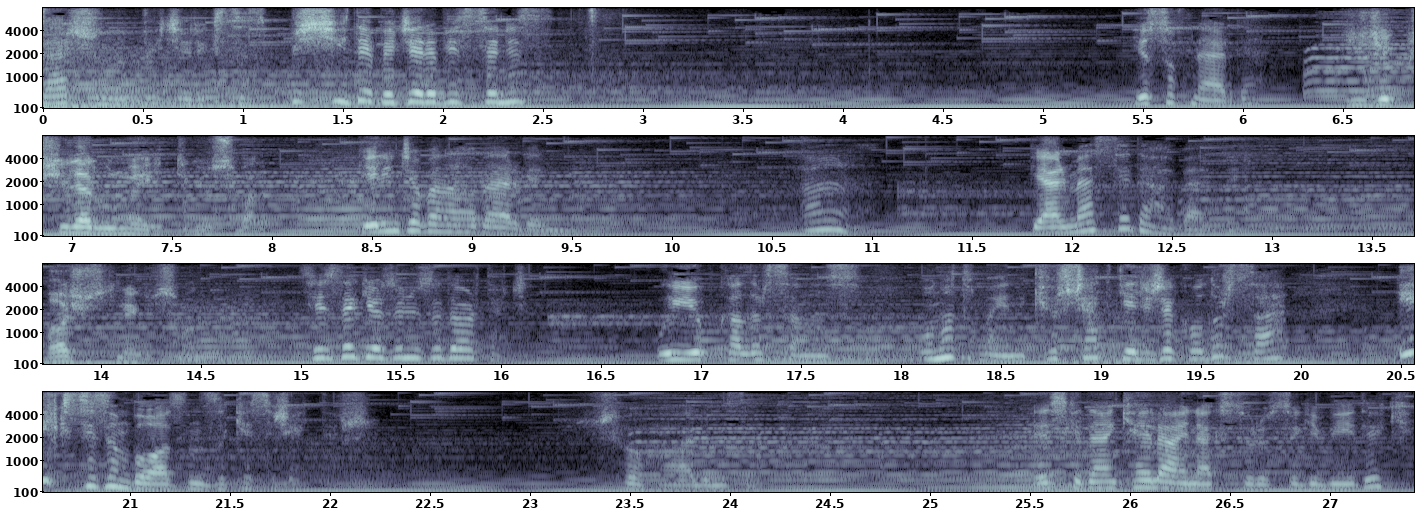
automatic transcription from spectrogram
Ver şunu beceriksiz. Bir şey de becerebilseniz. Yusuf nerede? Yiyecek bir şeyler bulmaya gitti Gülsüm Hanım. Gelince bana haber verin. Ha. Gelmezse de haber verin. Baş üstüne Gülsüm Hanım. Siz de gözünüzü dört açın. Uyuyup kalırsanız unutmayın Kürşat gelecek olursa ilk sizin boğazınızı kesecektir. Şu halimize bak. Eskiden kel aynak sürüsü gibiydik.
